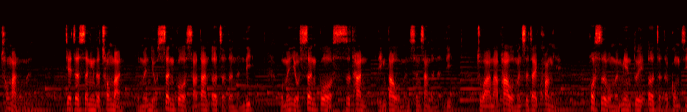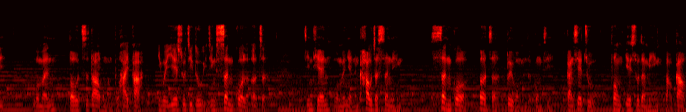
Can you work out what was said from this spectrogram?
充满我们。借着圣灵的充满，我们有胜过撒旦二者的能力。我们有胜过试探临到我们身上的能力。主啊，哪怕我们是在旷野，或是我们面对二者的攻击，我们都知道我们不害怕，因为耶稣基督已经胜过了二者。今天我们也能靠着圣灵胜过二者对我们的攻击。感谢主，奉耶稣的名祷告，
